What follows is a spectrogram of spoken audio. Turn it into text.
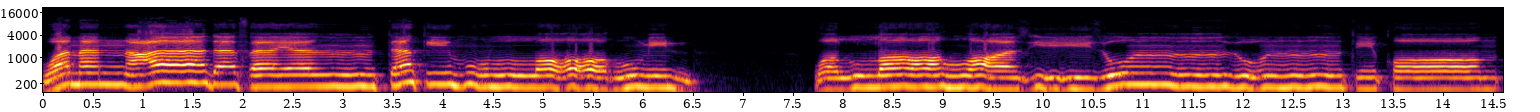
ومن عاد فينتقم الله منه والله عزيز ذو انتقام.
